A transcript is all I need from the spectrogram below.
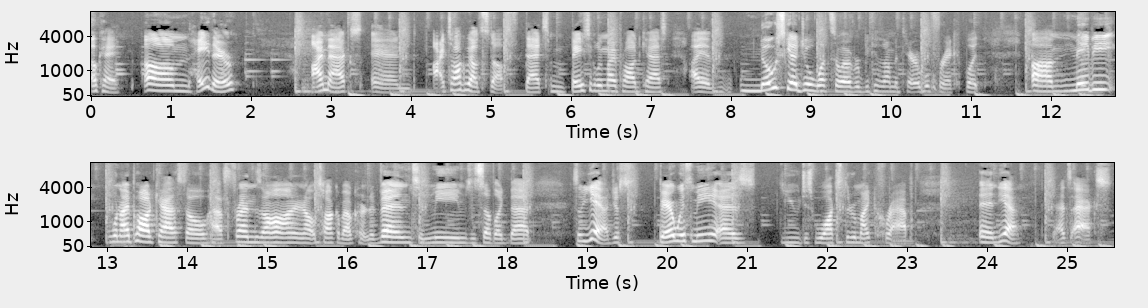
Okay. Um, hey there. I'm Max, and I talk about stuff. That's basically my podcast. I have no schedule whatsoever because I'm a terrible frick, but um, maybe when I podcast, I'll have friends on and I'll talk about current events and memes and stuff like that. So, yeah, just bear with me as you just watch through my crap. And yeah, that's Axe.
